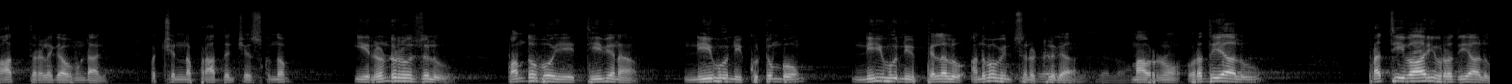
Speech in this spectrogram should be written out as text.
పాత్రలుగా ఉండాలి. ఒక చిన్న ప్రార్థన చేసుకుందాం. ఈ రెండు రోజులు పొందబోయే దీవెన నీవు నీ కుటుంబం నీవు నీ పిల్లలు అనుభవించినట్లుగా మా హృదయాలు ప్రతి వారి హృదయాలు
